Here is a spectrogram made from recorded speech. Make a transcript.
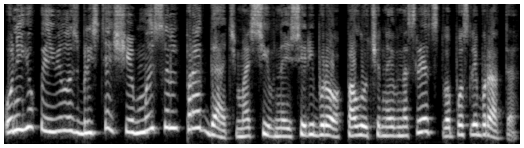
у нее появилась блестящая мысль продать массивное серебро, полученное в наследство после брата.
